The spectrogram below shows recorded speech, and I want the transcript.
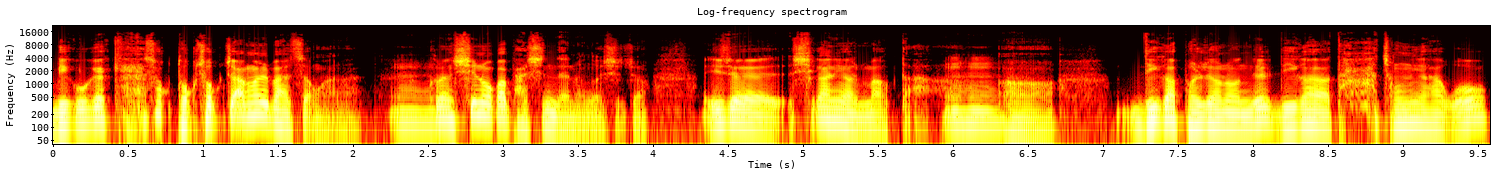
미국에 계속 독촉장을 발송하는 음. 그런 신호가 발신되는 것이죠. 이제 시간이 얼마 없다. 음흠. 어, 네가 벌려놓은 일 네가 다 정리하고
